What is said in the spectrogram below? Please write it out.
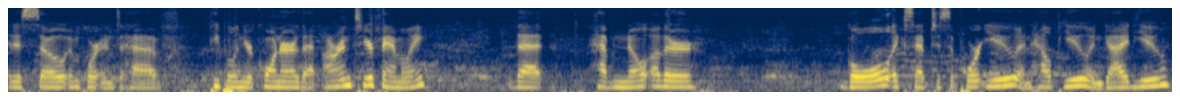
It is so important to have people in your corner that aren't your family, that have no other goal except to support you and help you and guide you.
